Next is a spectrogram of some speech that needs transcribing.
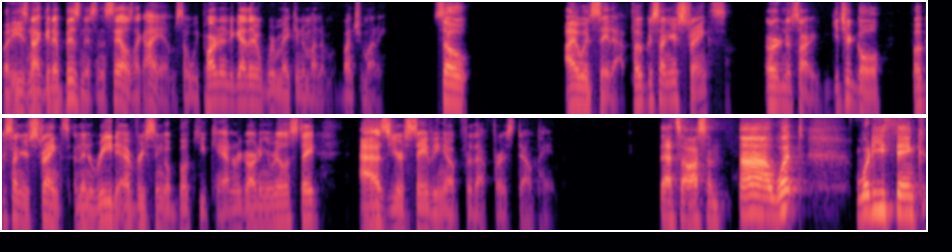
But he's not good at business and sales like I am. So we partner together. We're making a, mon- a bunch of money. So I would say that focus on your strengths, or no, sorry, get your goal, focus on your strengths and then read every single book you can regarding real estate as you're saving up for that first down payment That's awesome. Uh, what What do you think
